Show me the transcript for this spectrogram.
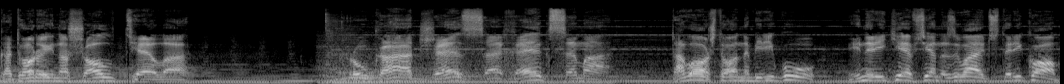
который нашел тело. Рука Джесса Хексема, того, что на берегу и на реке все называют стариком.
